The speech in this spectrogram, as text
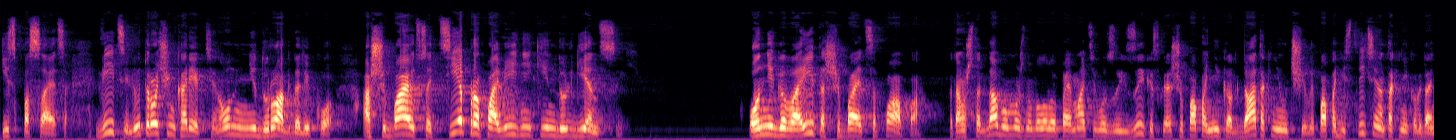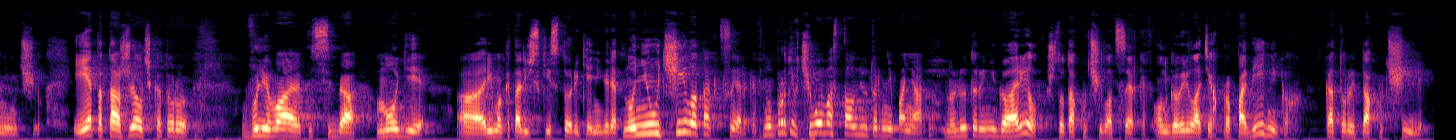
и спасается. Видите, Лютер очень корректен, он не дурак далеко. Ошибаются те проповедники индульгенций. Он не говорит, ошибается папа. Потому что тогда бы можно было бы поймать его за язык и сказать, что папа никогда так не учил. И папа действительно так никогда не учил. И это та желчь, которую выливают из себя многие э, римо-католические историки. Они говорят, но не учила так церковь. Ну против чего восстал Лютер, непонятно. Но Лютер и не говорил, что так учила церковь. Он говорил о тех проповедниках, которые так учили.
